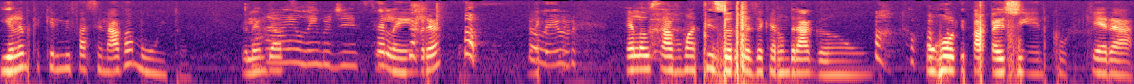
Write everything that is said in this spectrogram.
E eu lembro que aquilo me fascinava muito. Eu lembro ah, da... eu lembro disso. Você lembra? eu lembro. Ela usava uma tesoura para dizer que era um dragão um rolo de papel higiênico que era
